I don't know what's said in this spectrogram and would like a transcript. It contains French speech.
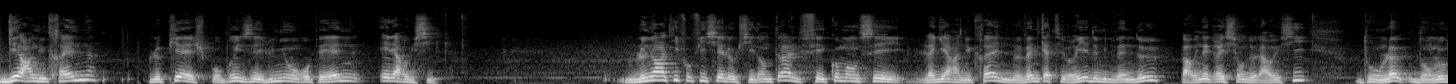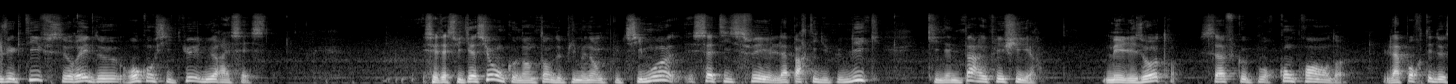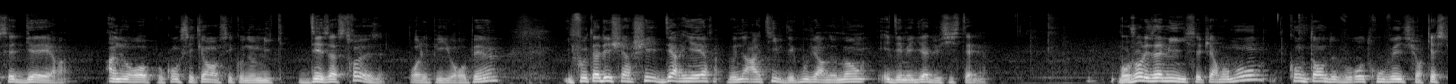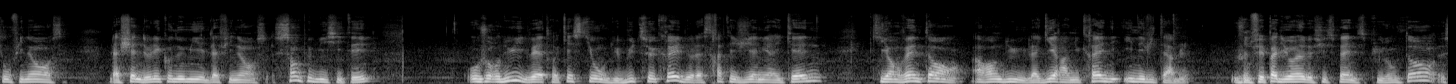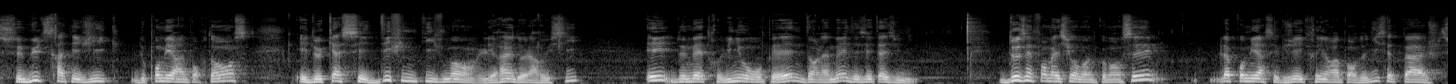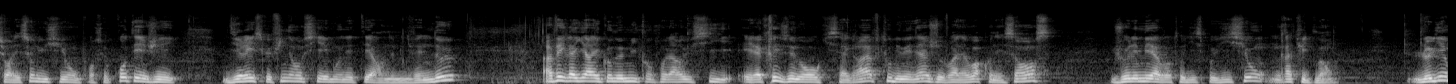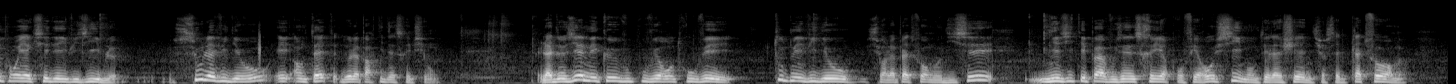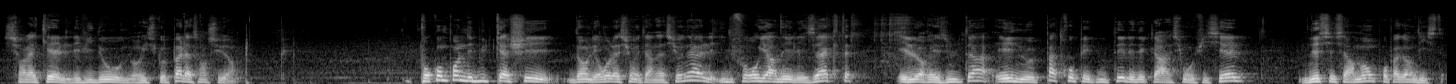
Guerre en Ukraine, le piège pour briser l'Union européenne et la Russie. Le narratif officiel occidental fait commencer la guerre en Ukraine le 24 février 2022 par une agression de la Russie dont l'objectif serait de reconstituer l'URSS. Cette explication, qu'on entend depuis maintenant plus de six mois, satisfait la partie du public qui n'aime pas réfléchir. Mais les autres savent que pour comprendre la portée de cette guerre en Europe aux conséquences économiques désastreuses pour les pays européens, il faut aller chercher derrière le narratif des gouvernements et des médias du système. Bonjour les amis, c'est Pierre Maumont, content de vous retrouver sur Question Finance, la chaîne de l'économie et de la finance sans publicité. Aujourd'hui, il va être question du but secret de la stratégie américaine qui en 20 ans a rendu la guerre en Ukraine inévitable je ne fais pas durer le suspense plus longtemps, ce but stratégique de première importance est de casser définitivement les reins de la Russie et de mettre l'Union européenne dans la main des États-Unis. Deux informations avant de commencer. La première, c'est que j'ai écrit un rapport de 17 pages sur les solutions pour se protéger des risques financiers et monétaires en 2022. Avec la guerre économique contre la Russie et la crise de l'euro qui s'aggrave, tous les ménages devraient en avoir connaissance je les mets à votre disposition gratuitement. Le lien pour y accéder est visible sous la vidéo et en tête de la partie description. La deuxième est que vous pouvez retrouver toutes mes vidéos sur la plateforme Odyssée. N'hésitez pas à vous inscrire pour faire aussi monter la chaîne sur cette plateforme sur laquelle les vidéos ne risquent pas la censure. Pour comprendre les buts cachés dans les relations internationales, il faut regarder les actes et le résultat est ne pas trop écouter les déclarations officielles, nécessairement propagandistes.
